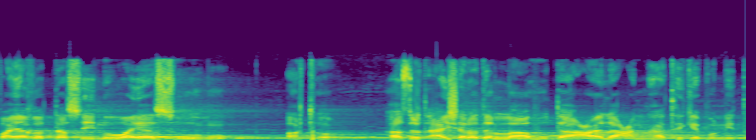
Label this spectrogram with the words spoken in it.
فيغتسل ويصوم অর্থ হজরত আইসারদাল্লাহ তাআলা আনহা থেকে বর্ণিত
